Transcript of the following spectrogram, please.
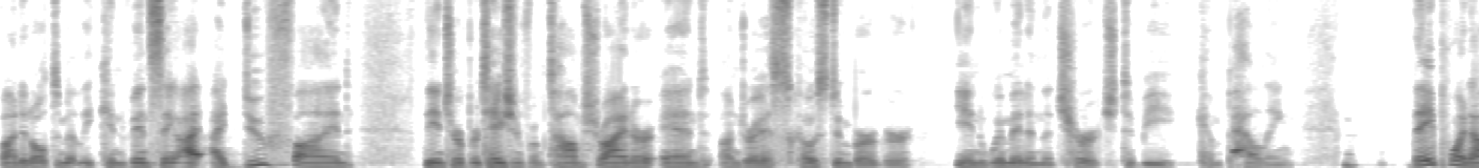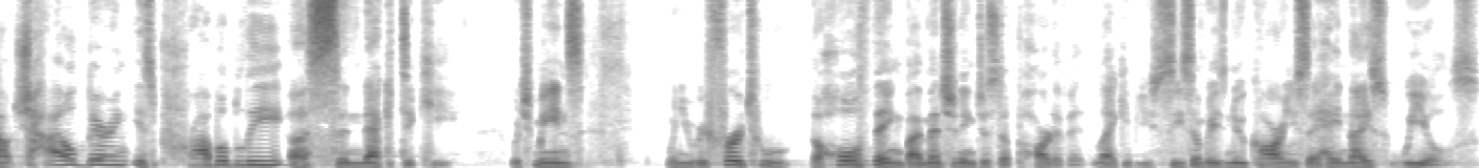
find it ultimately convincing. I, I do find the interpretation from Tom Schreiner and Andreas Kostenberger in Women in the Church to be compelling. They point out childbearing is probably a synecdoche, which means when you refer to the whole thing by mentioning just a part of it. Like if you see somebody's new car and you say, hey, nice wheels,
